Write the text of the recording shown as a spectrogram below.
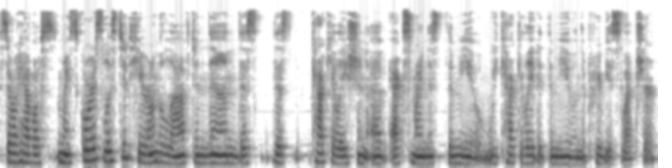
so I have a, my scores listed here on the left, and then this, this calculation of x minus the mu. We calculated the mu in the previous lecture.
